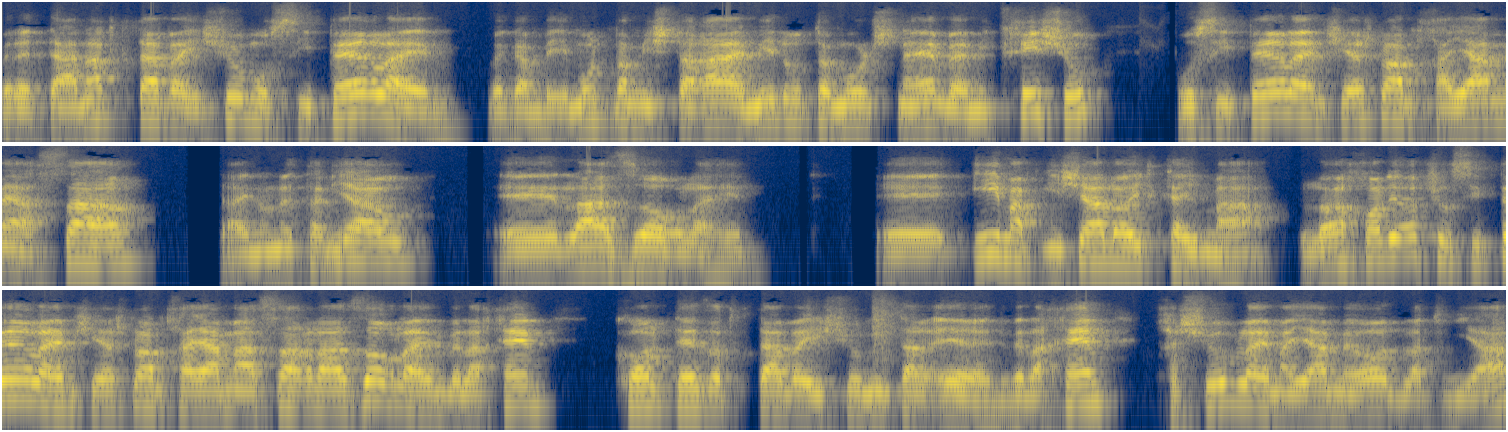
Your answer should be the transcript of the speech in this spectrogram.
ולטענת כתב האישום הוא סיפר להם, וגם בעימות במשטרה העמידו אותו מול שניהם והם הכחישו, הוא סיפר להם שיש לו הנחיה מהשר, דהיינו נתניהו, אה, לעזור להם. אה, אם הפגישה לא התקיימה, לא יכול להיות שהוא סיפר להם שיש לו הנחיה מהשר לעזור להם ולכן כל תזת כתב האישום מתערערת ולכן חשוב להם היה מאוד לתביעה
